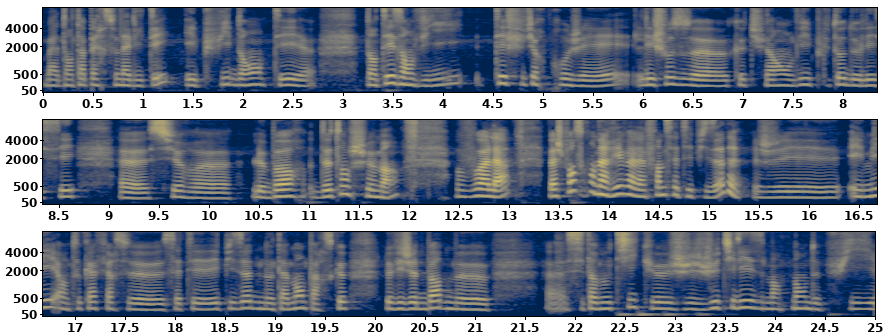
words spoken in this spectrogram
bah, dans ta personnalité et puis dans tes, euh, dans tes envies, tes futurs projets, les choses euh, que tu as envie plutôt de laisser euh, sur le bord de ton chemin. Voilà, bah, je pense qu'on arrive à la fin de cet épisode. J'ai aimé en tout cas faire ce, cet épisode notamment parce que le vision board me... c'est un outil que j'utilise maintenant depuis,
